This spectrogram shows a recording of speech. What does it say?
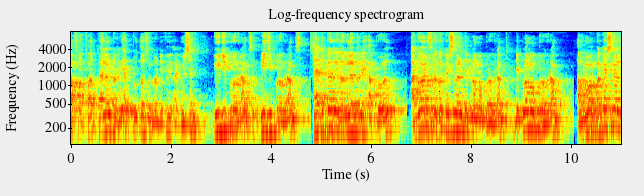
offer for calendar year two thousand twenty five admission UG programs PG programs statutory regulatory approval advanced vocational diploma program diploma program அப்புறமா vocational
